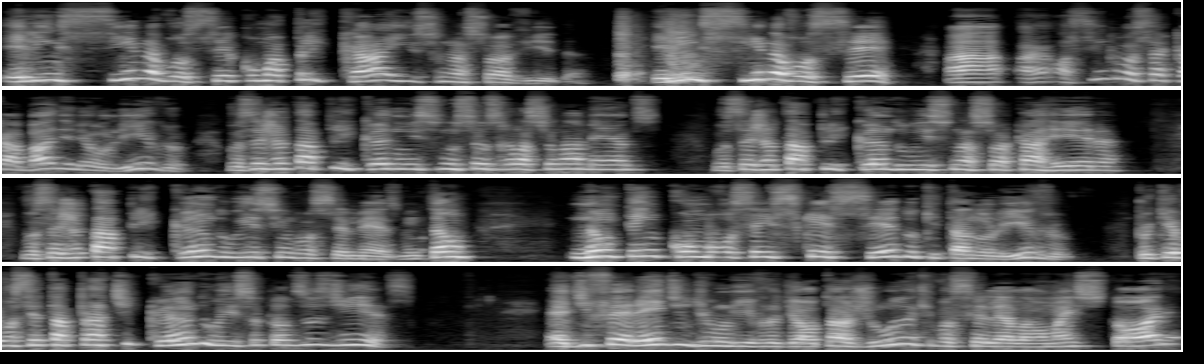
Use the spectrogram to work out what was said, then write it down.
ele ensina você como aplicar isso na sua vida. Ele ensina você, a, a, assim que você acabar de ler o livro, você já está aplicando isso nos seus relacionamentos, você já está aplicando isso na sua carreira, você já está aplicando isso em você mesmo. Então, não tem como você esquecer do que está no livro, porque você está praticando isso todos os dias. É diferente de um livro de autoajuda, que você lê lá uma história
